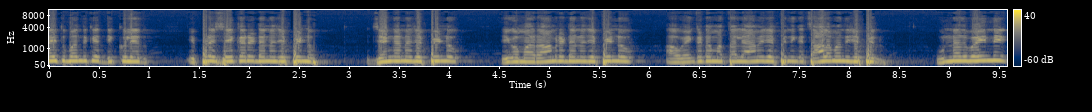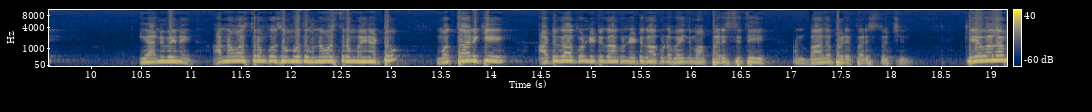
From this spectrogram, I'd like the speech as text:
రైతు బంధుకే దిక్కు లేదు. ఇప్పుడే శేఖర్ రెడ్డి అన్న చెప్పిండు జంగన్న చెప్పిండు ఇగో మా రామరెడ్డి అన్న చెప్పిండు ఆ వెంకటమ్మ తల్లి ఆమె చెప్పింది ఇంకా చాలామంది చెప్పిండు ఉన్నది పోయింది ఈ అన్ని పోయినాయి. అన్న వస్త్రం కోసం పోతే ఉన్న వస్త్రం పోయినట్టు మొత్తానికి అటు కాకుండా ఇటు కాకుండా ఇటు కాకుండా పోయింది మా పరిస్థితి అని బాధపడే పరిస్థితి వచ్చింది. కేవలం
